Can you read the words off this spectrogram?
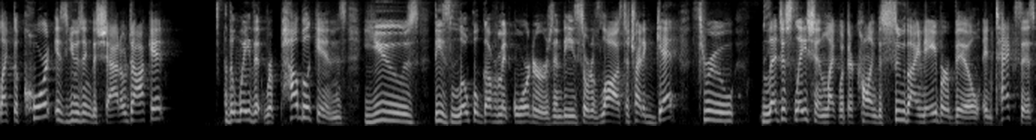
like the court is using the shadow docket the way that Republicans use these local government orders and these sort of laws to try to get through legislation like what they're calling the sue thy neighbor bill in Texas,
